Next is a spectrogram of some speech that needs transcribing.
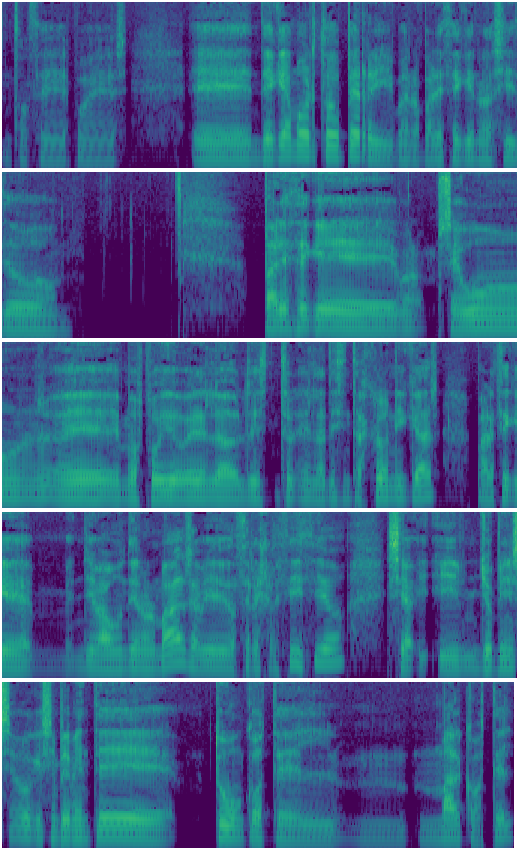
Entonces, pues, eh, ¿de qué ha muerto Perry? Bueno, parece que no ha sido. Parece que, bueno, según eh, hemos podido ver en, la- en las distintas crónicas, parece que llevaba un día normal, se había ido a hacer ejercicio, y yo pienso que simplemente tuvo un cóctel, mm, mal cóctel,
